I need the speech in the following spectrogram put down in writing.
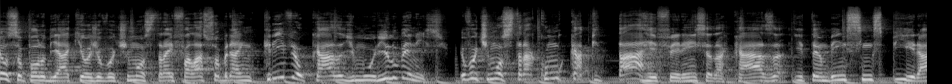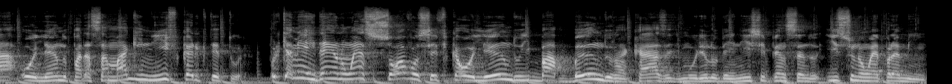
Eu sou Paulo Biak e hoje eu vou te mostrar e falar sobre a incrível casa de Murilo Benício. Eu vou te mostrar como captar a referência da casa e também se inspirar olhando para essa magnífica arquitetura. Porque a minha ideia não é só você ficar olhando e babando na casa de Murilo Benício e pensando isso não é para mim.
